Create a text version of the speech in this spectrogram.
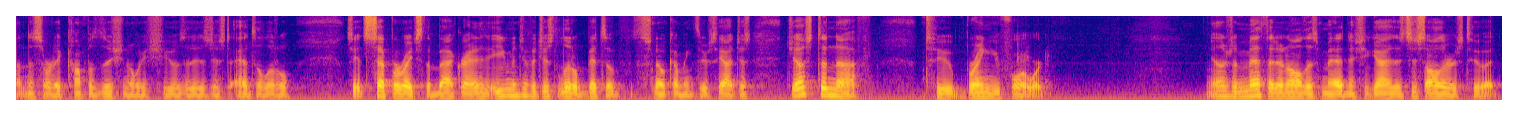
not necessarily a compositional issue as it is just adds a little, see it separates the background, even if it's just little bits of snow coming through. See how it just, just enough to bring you forward. Now there's a method in all this madness, you guys. It's just all there is to it.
